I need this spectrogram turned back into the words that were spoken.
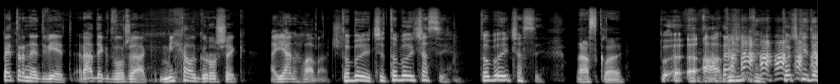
Petr Nedviet, Radek Dvořák, Michal Grošek a Jan Hlavač. To byly, to byly časy. To byly časy. Na skle. P- a, a vyži, počkejte,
